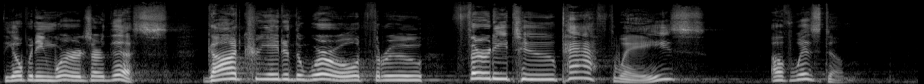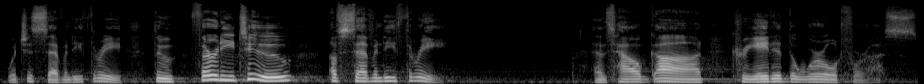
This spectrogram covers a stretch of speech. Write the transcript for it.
The opening words are this God created the world through 32 pathways of wisdom, which is 73, through 32 of 73. And it's how God created the world for us.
